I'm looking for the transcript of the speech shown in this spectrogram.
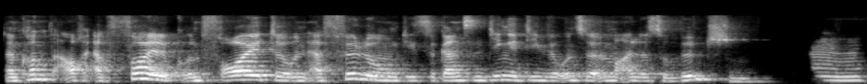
dann kommt auch Erfolg und Freude und Erfüllung, diese ganzen Dinge, die wir uns ja immer alle so wünschen. Mhm.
